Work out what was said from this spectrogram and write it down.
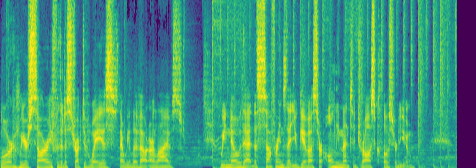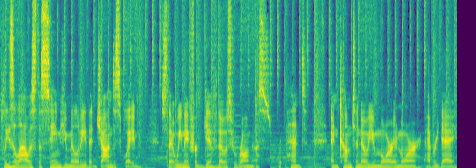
Lord, we are sorry for the destructive ways that we live out our lives. We know that the sufferings that you give us are only meant to draw us closer to you. Please allow us the same humility that John displayed so that we may forgive those who wrong us, repent, and come to know you more and more every day.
